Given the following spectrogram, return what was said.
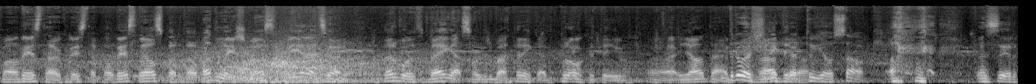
Paldies, tev, Krista. Paldies liels par tavu padalīšanos pieredzi. Un varbūt beigās vēl gribētu arī kādu provokatīvu uh, jautājumu. Droši vien, ka tu jau sāki. Tas ir,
